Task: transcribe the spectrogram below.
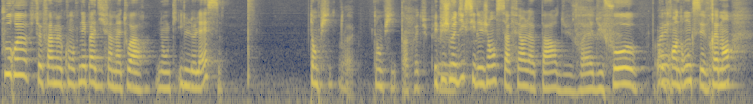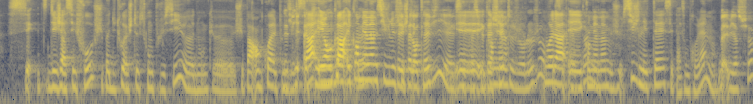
Pour eux, ce fameux compte n'est pas diffamatoire, donc ils le laissent. Tant pis. Ouais. Tant pis. Après tu peux. Et puis je me dis que si les gens savent faire la part du vrai, du faux, Ouais. comprendront que c'est vraiment. Déjà, c'est faux. Je suis pas du tout acheteuse compulsive, donc euh, je sais pas en quoi elle peut dire ça. Et encore, et quand bien même si je le suis, pas dans ta vie, c'est parce que t'achètes au jour le jour. voilà. Et quand bien même, je- si je l'étais, c'est pas son problème. Bah bien sûr,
